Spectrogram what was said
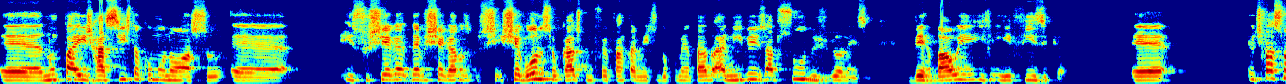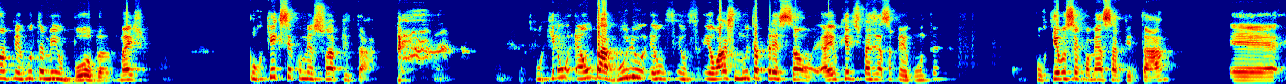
É, num país racista como o nosso, é, isso chega, deve chegar, no, chegou no seu caso, como foi fartamente documentado, a níveis absurdos de violência verbal e, e, e física. É, eu te faço uma pergunta meio boba, mas por que, que você começou a apitar? Porque é um, é um bagulho, eu, eu, eu acho muita pressão. Aí eu queria te fazer essa pergunta. Por que você começa a apitar? É,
